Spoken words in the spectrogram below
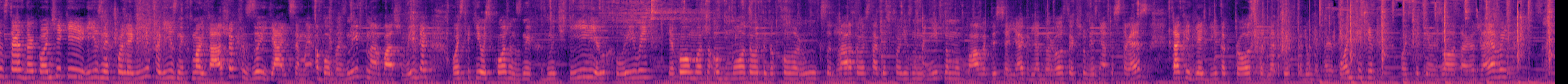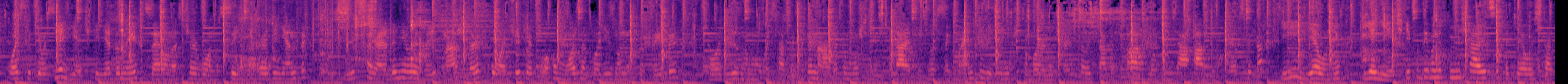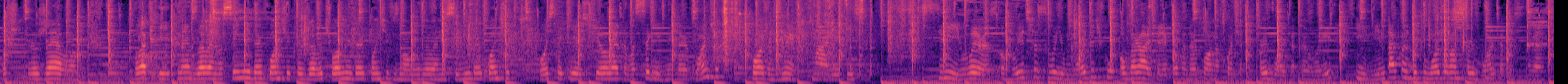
зняти стрес дракончики різних кольорів, різних мордашок з яйцями або без них на ваш вибір. Ось такі ось кожен з них гнучкий, рухливий, якого можна обмотувати довкола рук, саджати ось так ось по різноманітному, бавитися як для дорослих, щоб зняти стрес, так і для діток, просто для тих, хто любить дракончиків. Ось ось золото-рожевий. Ось такі ось яєчки є до них. Це у нас червоно-синій градієнтик. І всередині лежить наш дракончик, якого можна по-різному крутити, по-різному ось так ось згинати, тому що він складається з сегментів, які між собою рухаються. Ось так ось аж до кінця, аж до хвостика. І є у них яєчки, куди вони поміщаються. Таке ось також рожево. Блакитне, зелено-синій дракончик, рожево-чорний дракончик, знову зелено-синій дракончик. Ось такий ось фіолетово-срібний дракончик. Кожен з них має якийсь свій вираз обличчя, свою мордочку. Обирайте, якого дракона хочете приборкати ви, і він також допоможе вам приборкати стрес.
